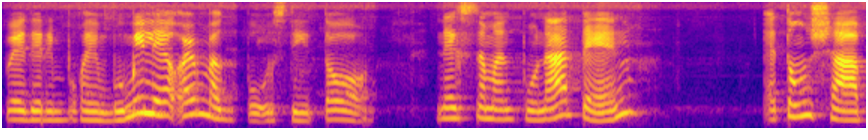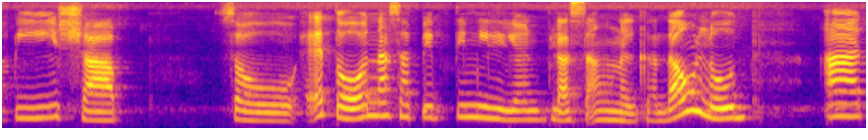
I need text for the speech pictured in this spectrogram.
Pwede rin po kayong bumili or mag-post dito. Next naman po natin, etong Shopee Shop. So, eto, nasa 50 million plus ang nagka-download at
